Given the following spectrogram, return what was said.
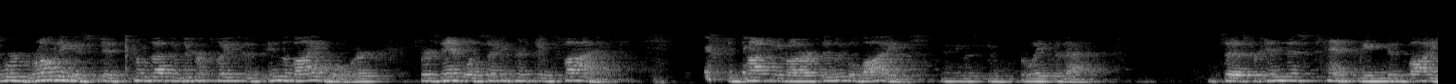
word groaning is, comes up in different places in the Bible, where, for example, in 2 Corinthians 5, in talking about our physical bodies, many of us can relate to that. It says, For in this tent, meaning this body,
